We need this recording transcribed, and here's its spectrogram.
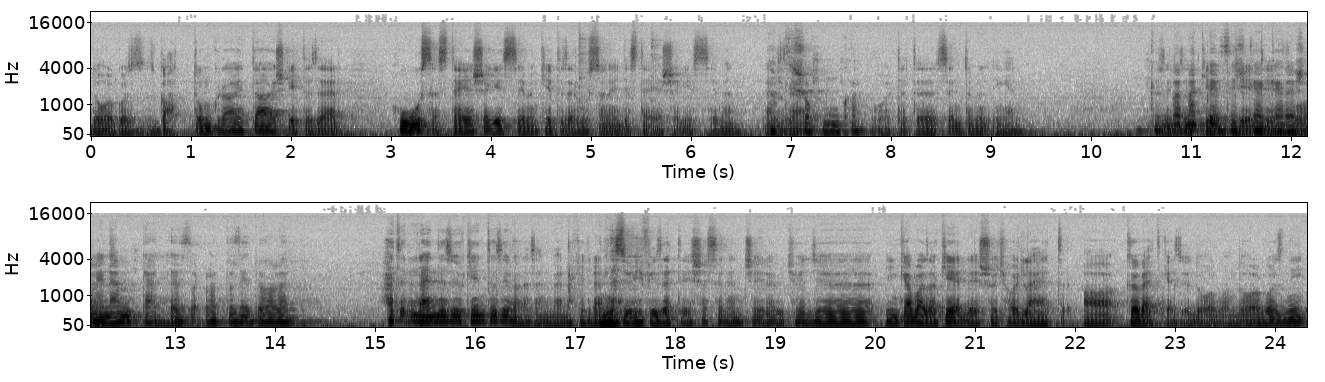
dolgozgattunk rajta, és 2020 az teljes egészében, 2021 az teljes egészében. Ez sok munka. Volt, tehát szerintem igen. Közben meg pénzt is kell keresni, volt. nem? Tehát ez alatt az idő alatt Hát rendezőként azért van az embernek egy rendezői fizetése szerencsére, úgyhogy uh, inkább az a kérdés, hogy hogy lehet a következő dolgon dolgozni,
